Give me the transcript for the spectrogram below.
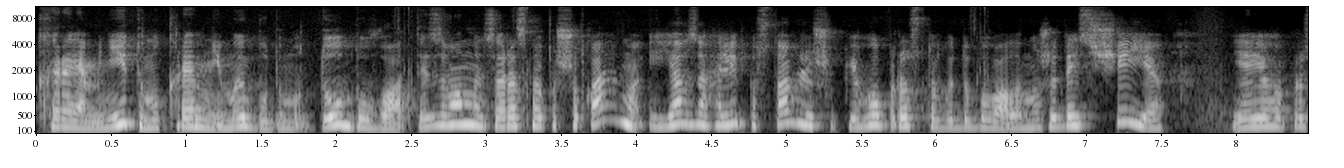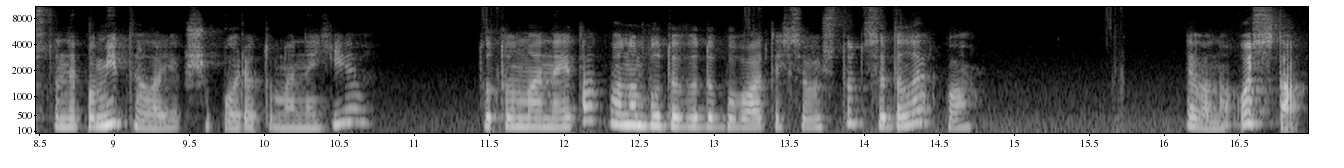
Кремній, тому кремній ми будемо добувати з вами. Зараз ми пошукаємо, і я взагалі поставлю, щоб його просто видобували. Може, десь ще є. Я його просто не помітила, якщо поряд у мене є. Тут у мене і так воно буде видобуватися. Ось тут це далеко. Де воно? Ось так.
